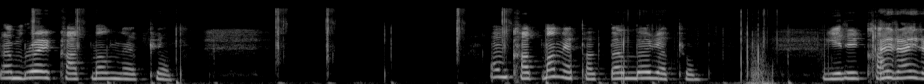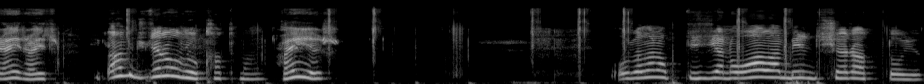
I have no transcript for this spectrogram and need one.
Ben burayı katmanla yapıyorum. Oğlum katman yapak. Ben böyle yapıyorum. Yeri kat... Hayır hayır hayır hayır. Abi güzel oluyor katman. Hayır. O zaman optizyen o alan beni dışarı attı oyun.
